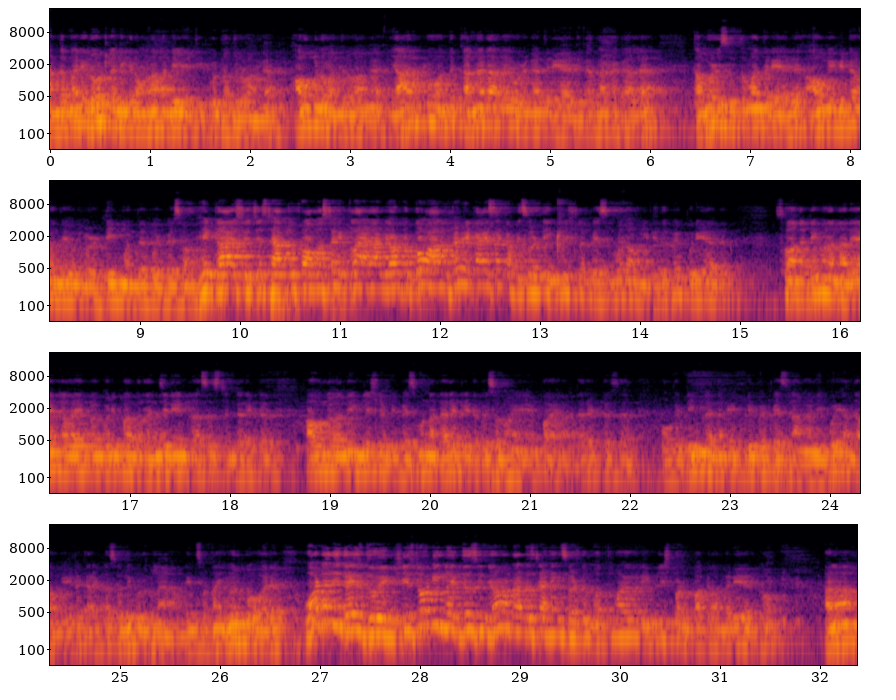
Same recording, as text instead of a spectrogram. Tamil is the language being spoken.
அந்த மாதிரி ரோட்டில் நிற்கிறவங்களாம் வண்டியில் ஏற்றி கூட்டு வந்துடுவாங்க அவங்களும் வந்துடுவாங்க யாருக்கும் வந்து கன்னடாவே ஒழுங்காக தெரியாது. கர்நாடகாவில் தமிழ் சுத்தமாக தெரியாது. அவங்க கிட்ட வந்து இவங்களோட டீம் வந்து போய் பேசுவாங்க. Hey guys you just have to form a straight and you have to go on very guys அப்படி சொல்லிட்டு இங்கிலீஷில் பேசும்போது அவங்களுக்கு எதுவுமே புரியாது. ஸோ அந்த டீமை நான் நிறைய கலாய்ப்பேன். குறிப்பாக அந்த ரஞ்சினின்ற அசிஸ்டன்ட் டைரக்டர் அவங்க வந்து இங்கிலீஷில் இப்படி பேசும்போது நான் டேரக்டர்கிட்ட போய் சொல்லுவேன் எப்பா டேரக்டர் சார் உங்கள் டீமில் என்னங்க இப்படி போய் பேசுகிறாங்க நீ போய் அந்த அவங்க கிட்ட கரெக்டாக சொல்லிக் கொடுக்கலாம் அப்படின்னு சொன்னால் இவர் போவார். What are you guys doing she's talking like this in not understanding சொல்லிட்டு மொத்தமாகவே ஒரு இங்கிலீஷ் படம் பார்க்குற மாதிரியே இருக்கும். ஆனால்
